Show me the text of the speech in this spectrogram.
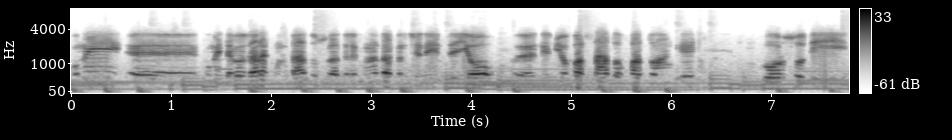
come, eh, come, ti avevo già raccontato sulla telefonata precedente, io eh, nel mio passato ho fatto anche un corso di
